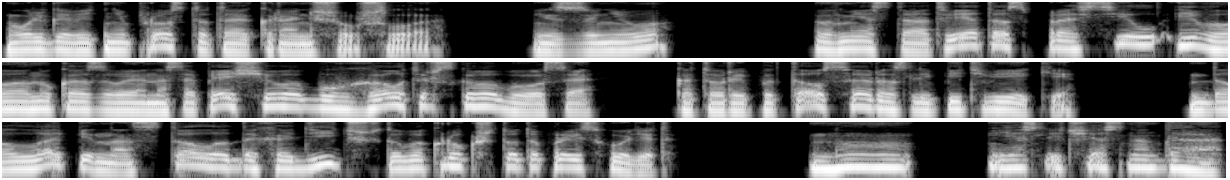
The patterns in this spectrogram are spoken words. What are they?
Ольга ведь не просто так раньше ушла. Из-за него? Вместо ответа спросил Иван, указывая на сопящего бухгалтерского босса, который пытался разлепить веки. До Лапина стало доходить, что вокруг что-то происходит. «Ну, если честно, да.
